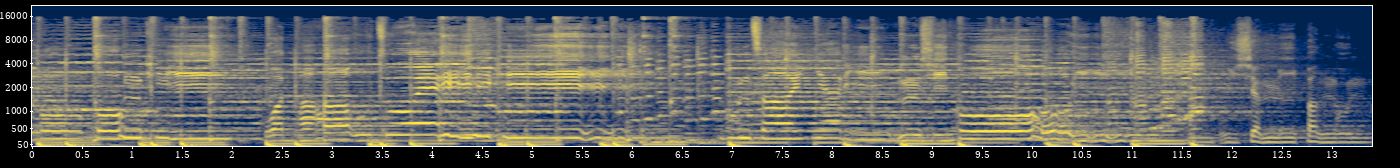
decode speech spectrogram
无讲起，我头做你去，阮知影你。不是故意，什么放阮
